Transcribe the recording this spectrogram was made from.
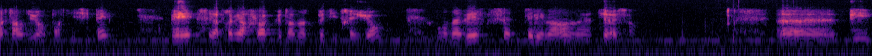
entendu, ont participé, mais c'est la première fois que dans notre petite région, on avait cet élément euh, intéressant. puis,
